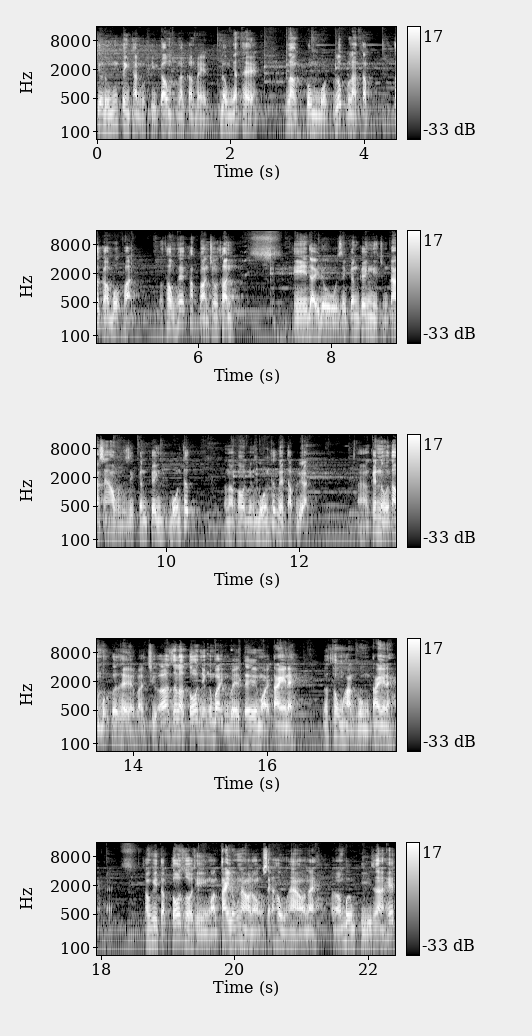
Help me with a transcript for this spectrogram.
chưa đúng tinh thần của khí công là cần phải đồng nhất thể. Tức là cùng một lúc là tập tất cả bộ phận nó thông hết khắp toàn châu thân thì đầy đủ dịch cân kinh thì chúng ta sẽ học dịch cân kinh bốn thức. Nó có những bốn thức để tập luyện. À, kết nối toàn bộ cơ thể và chữa rất là tốt những cái bệnh về tê mỏi tay này nó thông hoạt vùng tay này. Sau khi tập tốt rồi thì ngón tay lúc nào nó cũng sẽ hồng hào này nó bơm khí ra hết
